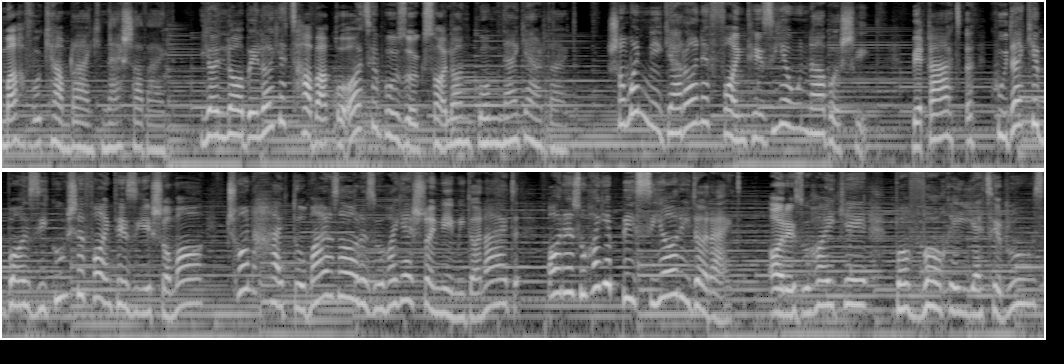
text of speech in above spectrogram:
محو و کمرنگ نشود. یا لابلای توقعات بزرگسالان گم نگردد. شما نگران فانتزی او نباشید. به قطع کودک بازیگوش فانتزی شما چون حد و مرز آرزوهایش را نمی‌داند آرزوهای بسیاری دارد. آرزوهایی که با واقعیت روز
